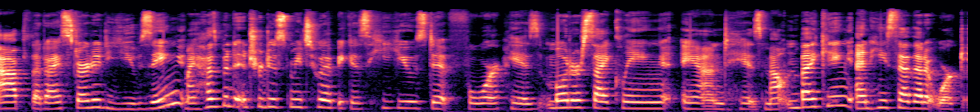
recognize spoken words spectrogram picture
app that I started using. My husband introduced me to it because he used it for his motorcycling and his mountain biking, and he said that it worked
